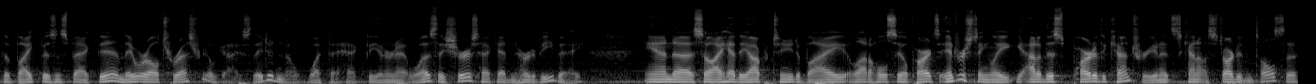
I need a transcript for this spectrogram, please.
the bike business back then, they were all terrestrial guys. They didn't know what the heck the internet was. They sure as heck hadn't heard of eBay. And uh, so I had the opportunity to buy a lot of wholesale parts. Interestingly, out of this part of the country, and it's kind of started in Tulsa.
